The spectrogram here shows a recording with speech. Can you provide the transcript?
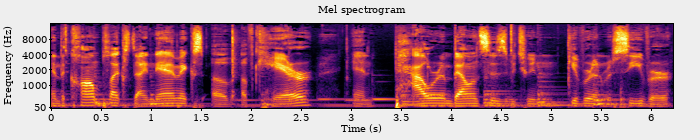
and the complex dynamics of, of care and power imbalances between giver and receiver,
